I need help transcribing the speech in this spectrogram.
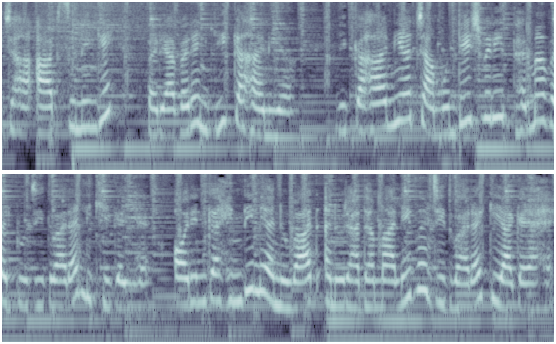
जहाँ आप सुनेंगे पर्यावरण की कहानियाँ। ये कहानियाँ चामुंडेश्वरी धर्मावरपू जी द्वारा लिखी गई है और इनका हिंदी में अनुवाद अनुराधा मालेवर जी द्वारा किया गया है।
